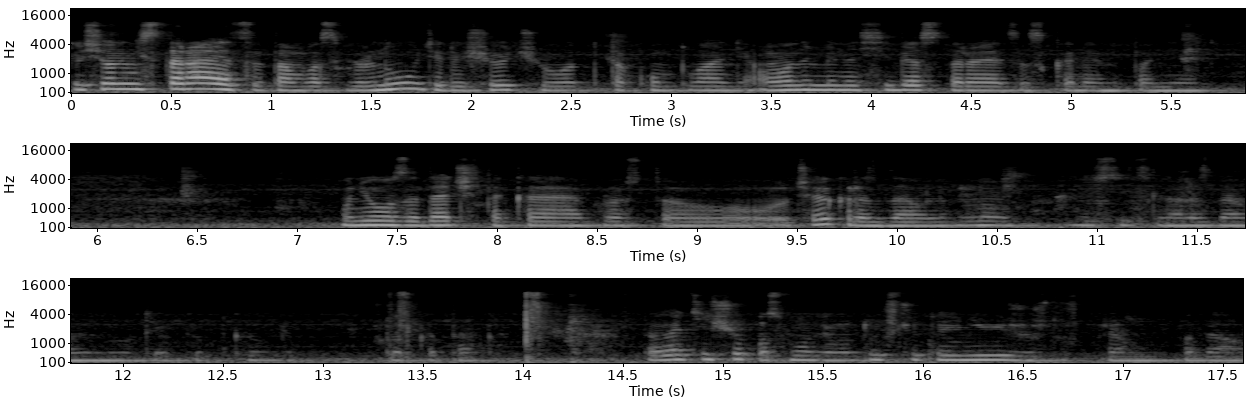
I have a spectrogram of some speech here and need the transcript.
То есть он не старается там вас вернуть или еще чего-то в таком плане. Он именно себя старается с колен поднять. У него задача такая, просто человек раздавлен. Ну, действительно раздавлен внутри. Тут как только так. Давайте еще посмотрим. Тут что-то я не вижу, что прям подало.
